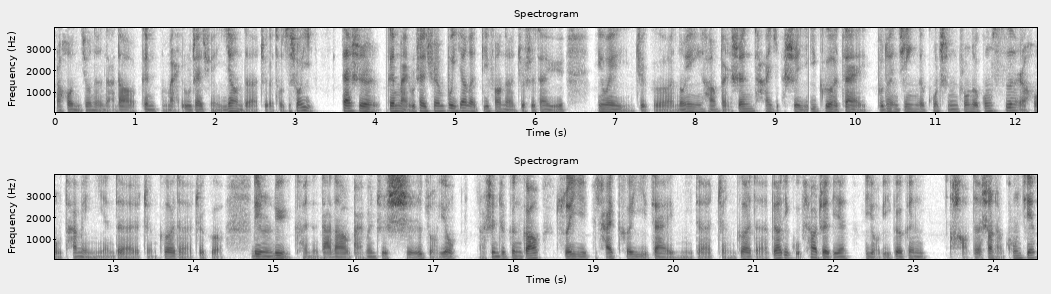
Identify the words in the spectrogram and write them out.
然后你就能拿到跟买入债券一样的这个投资收益。但是跟买入债券不一样的地方呢，就是在于，因为这个农业银行本身它也是一个在不断经营的过程中的公司，然后它每年的整个的这个利润率可能达到百分之十左右啊，甚至更高，所以还可以在你的整个的标的股票这边有一个更好的上涨空间，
